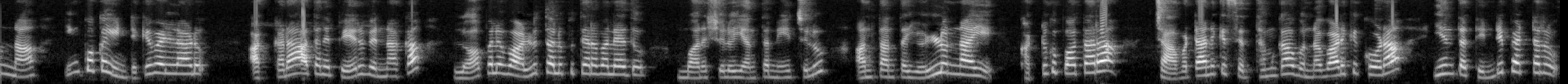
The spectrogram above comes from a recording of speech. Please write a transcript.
ఉన్న ఇంకొక ఇంటికి వెళ్ళాడు. అక్కడ అతని పేరు విన్నాక లోపలి వాళ్ళు తలుపు తెరవలేదు. మనుషులు ఎంత నీచులు అంతంత ఇళ్ళున్నాయి. కట్టుకుపోతారా? చావటానికి సిద్ధంగా ఉన్నవాడికి కూడా ఇంత తిండి పెట్టరు.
